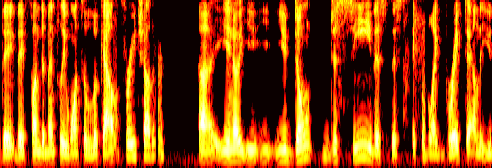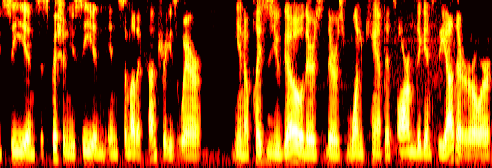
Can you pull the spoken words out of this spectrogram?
They, they fundamentally want to look out for each other. Uh, you know, you, you don't just see this, this type of like breakdown that you'd see and suspicion you see in, in some other countries where, you know, places you go, there's, there's one camp that's armed against the other or,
